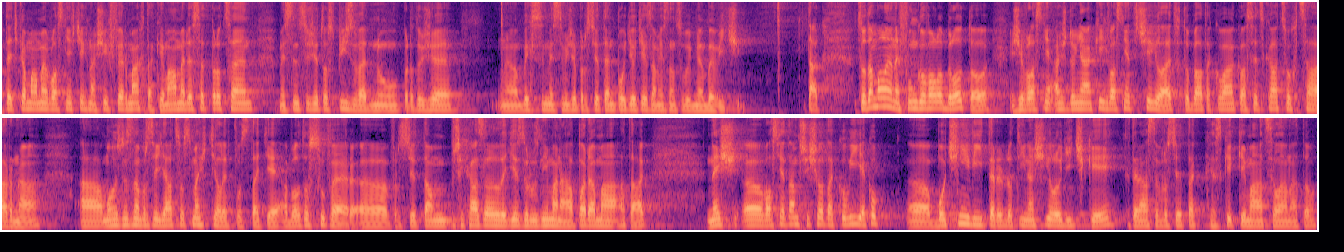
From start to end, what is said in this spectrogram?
teďka máme vlastně v těch našich firmách taky máme 10%, myslím si, že to spíš zvednu, protože uh, bych si myslím, že prostě ten podíl těch zaměstnanců by měl být větší. Tak, co tam ale nefungovalo, bylo to, že vlastně až do nějakých vlastně tři let to byla taková klasická cochcárna a mohli jsme tam prostě dělat, co jsme chtěli v podstatě a bylo to super. Uh, prostě tam přicházeli lidi s různýma nápadama a tak než uh, vlastně tam přišel takový jako uh, boční vítr do té naší lodičky, která se prostě tak hezky kymácela na to.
